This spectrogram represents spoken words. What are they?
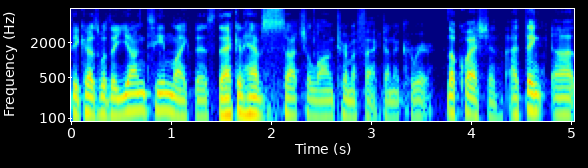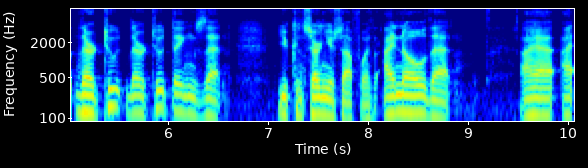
Because with a young team like this, that can have such a long-term effect on a career. No question. I think uh, there are two there are two things that you concern yourself with. I know that I, ha- I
